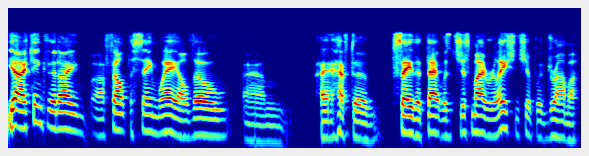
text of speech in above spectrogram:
Yeah, I think that I uh, felt the same way. Although um, I have to say that that was just my relationship with drama.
